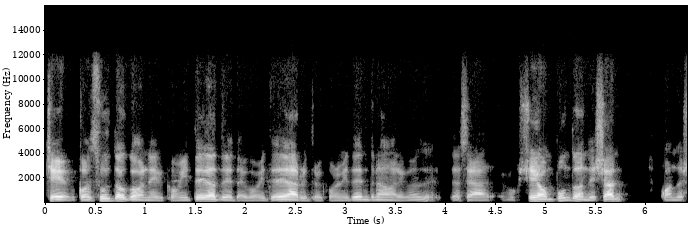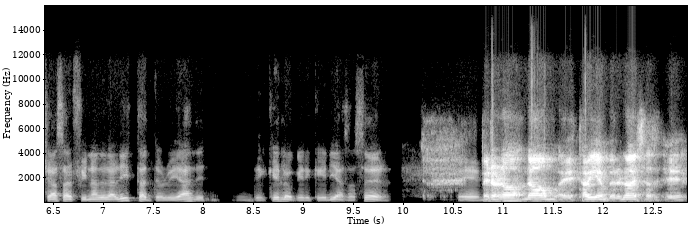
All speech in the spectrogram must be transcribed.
che, consulto con el comité de atleta, el comité de árbitro, el comité de entrenadores, o sea, llega un punto donde ya cuando llegas al final de la lista te olvidas de, qué es lo que querías hacer. Eh, pero no, no, está bien, pero no es eh,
